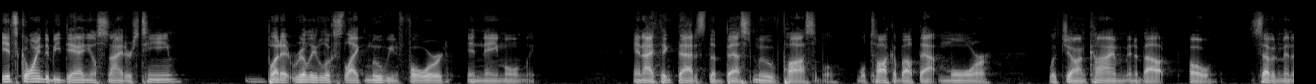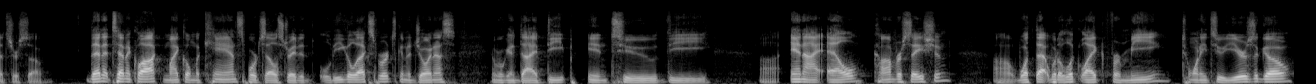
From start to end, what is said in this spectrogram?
it's going to be Daniel Snyder's team, but it really looks like moving forward in name only, and I think that is the best move possible. We'll talk about that more with John Keim in about oh seven minutes or so. Then at 10 o'clock, Michael McCann, Sports Illustrated legal expert, is going to join us, and we're going to dive deep into the uh, NIL conversation, uh, what that would have looked like for me 22 years ago,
